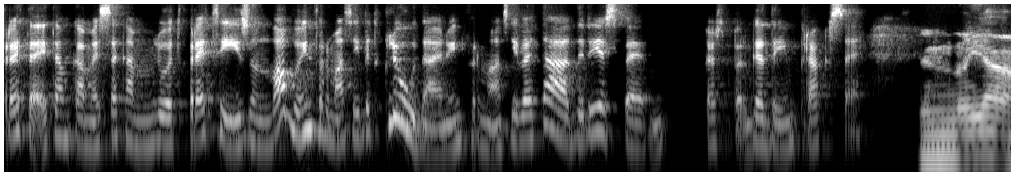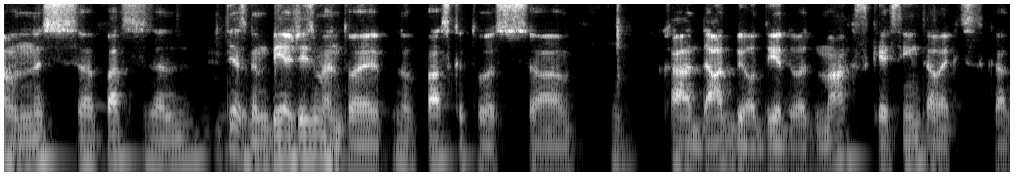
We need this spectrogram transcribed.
pretēji tam, kā mēs sakām, ļoti precīzu un labu informāciju, bet kļūdainu informāciju. Vai tāda ir iespēja, kas par gadījumu praksē? Nu, jā, un es pats diezgan bieži izmantoju, nu, paskatos, kāda atbildi iedod mākslinieks, intelekts, kā,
